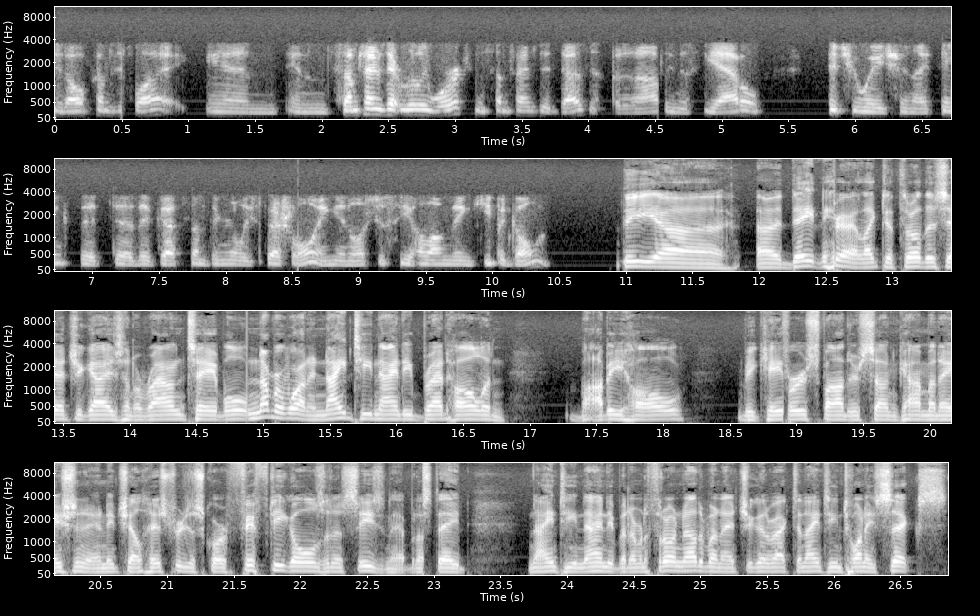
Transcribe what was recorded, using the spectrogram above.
it all comes into play, and and sometimes that really works, and sometimes it doesn't. But in the Seattle situation, I think that uh, they've got something really special going, and let's just see how long they can keep it going. The uh, uh, date here, I like to throw this at you guys on a round table. Number one, in 1990, Brett Hull and Bobby Hull became first father-son combination in NHL history to score 50 goals in a season. Happened to State 1990, but I'm going to throw another one at you. Go back to 1926.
